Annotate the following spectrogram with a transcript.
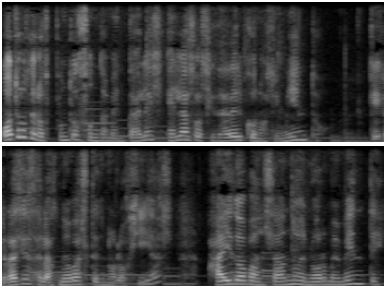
Otro de los puntos fundamentales es la sociedad del conocimiento, que gracias a las nuevas tecnologías ha ido avanzando enormemente.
